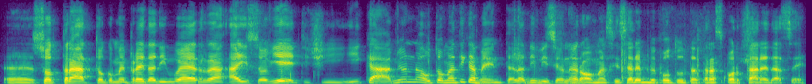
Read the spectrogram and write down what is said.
eh, sottratto come preda di guerra ai sovietici i camion, automaticamente la divisione Roma si sarebbe potuta trasportare da sé.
